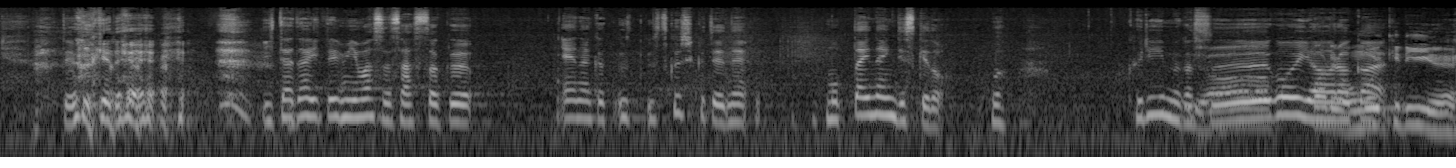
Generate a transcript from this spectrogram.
というわけで いただいてみます早速。えー、なんか美しくてねもったいないんですけど。わクリームがすごい柔らかい。いいね、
